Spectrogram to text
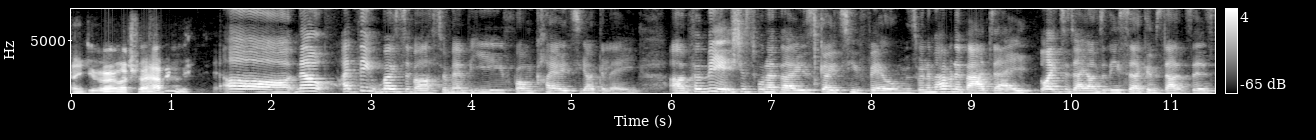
Thank you very much for having me. Oh, now I think most of us remember you from Coyote Ugly. Um, for me, it's just one of those go-to films when I'm having a bad day, like today under these circumstances.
